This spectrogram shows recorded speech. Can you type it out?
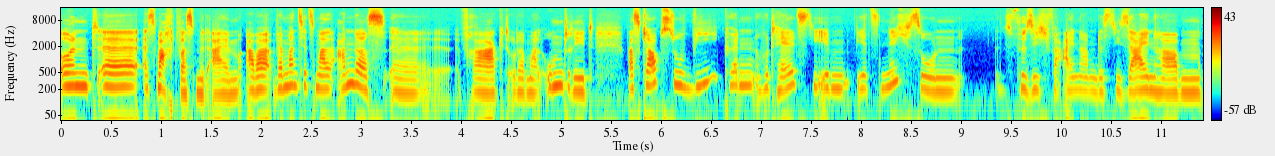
und äh, es macht was mit einem. Aber wenn man es jetzt mal anders äh, fragt oder mal umdreht, was glaubst du, wie können Hotels, die eben jetzt nicht so ein für sich vereinnahmendes Design haben,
